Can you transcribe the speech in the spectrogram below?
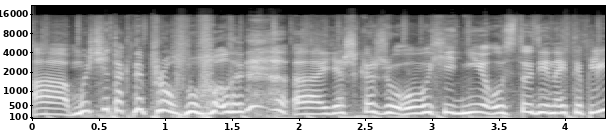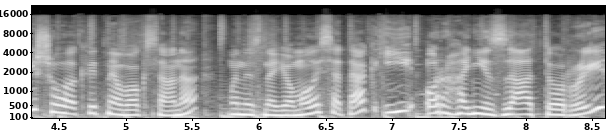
А ми ще так не пробували. Е, я ж кажу, у вихідні у студії найтеплішого квітнева Оксана. Ми не знайомилися, так? І організатори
